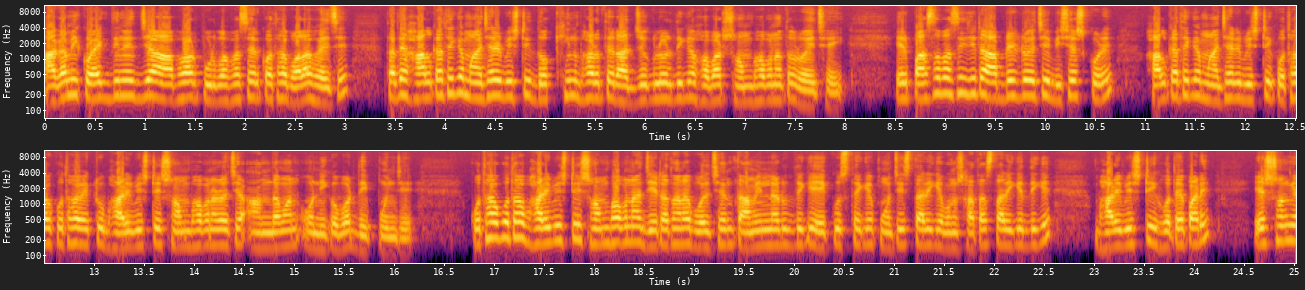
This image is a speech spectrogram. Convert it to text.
আগামী কয়েকদিনের যে আবহাওয়ার পূর্বাভাসের কথা বলা হয়েছে, তাতে হালকা থেকে মাঝারি বৃষ্টি দক্ষিণ ভারতের রাজ্যগুলোর দিকে হবার সম্ভাবনা তো রয়েছেই। এর পাশাপাশি যেটা আপডেট রয়েছে, বিশেষ করে হালকা থেকে মাঝারি বৃষ্টি, কোথাও কোথাও একটু ভারী বৃষ্টির সম্ভাবনা রয়েছে আন্দামান ও নিকোবর দ্বীপপুঞ্জে। কোথাও কোথাও ভারী বৃষ্টির সম্ভাবনা যেটা তারা বলছেন তামিলনাড়ুর দিকে একুশ থেকে পঁচিশ তারিখ এবং সাতাশ তারিখের দিকে ভারী বৃষ্টি হতে পারে। এর সঙ্গে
